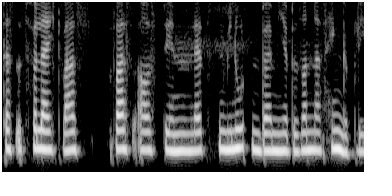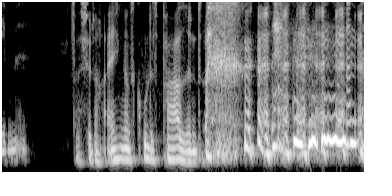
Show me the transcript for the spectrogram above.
das ist vielleicht was, was aus den letzten Minuten bei mir besonders hängen geblieben ist. Dass wir doch eigentlich ein ganz cooles Paar sind.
